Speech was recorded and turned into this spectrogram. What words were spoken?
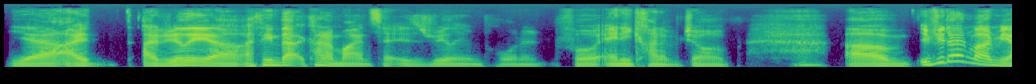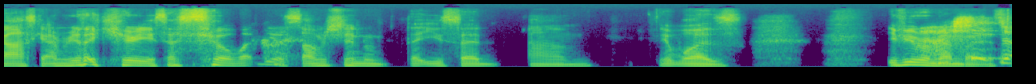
Yeah, I I really uh, I think that kind of mindset is really important for any kind of job. Um, if you don't mind me asking, I'm really curious as to what the assumption that you said um, it was. If you remember, Actually,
